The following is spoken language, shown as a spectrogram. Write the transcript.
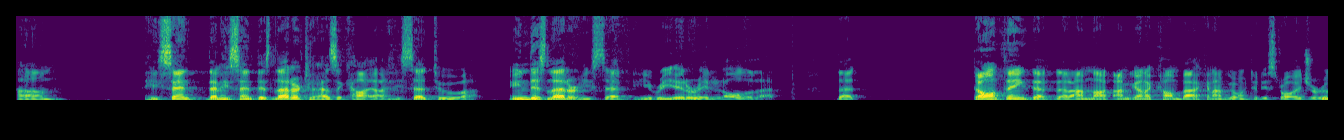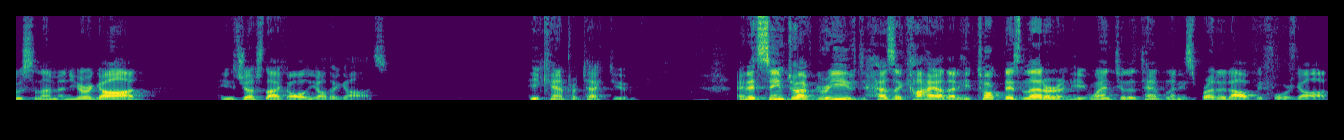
Um, he sent then he sent this letter to Hezekiah and he said to uh, in this letter he said he reiterated all of that that don't think that that I'm not I'm going to come back and I'm going to destroy Jerusalem and your God he's just like all the other gods. He can't protect you. And it seemed to have grieved Hezekiah that he took this letter and he went to the temple and he spread it out before God.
